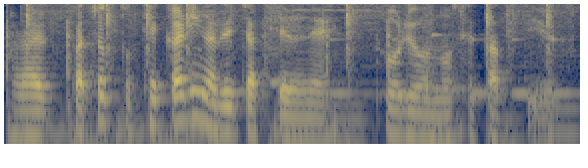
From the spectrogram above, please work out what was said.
あらやっぱちょっとテカリが出ちゃってるね。塗料乗せたっていう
